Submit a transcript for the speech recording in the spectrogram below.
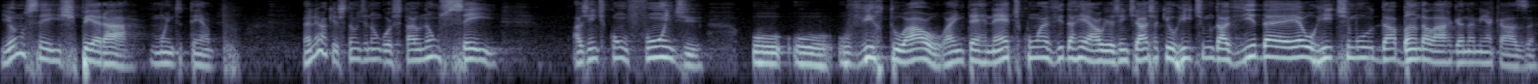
E eu não sei esperar muito tempo. Não é uma questão de não gostar, eu não sei. A gente confunde o, o, o, virtual, a internet, com a vida real. E a gente acha que o ritmo da vida é o ritmo da banda larga na minha casa.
